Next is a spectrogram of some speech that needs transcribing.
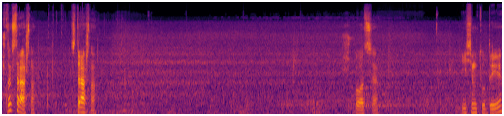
Що так страшно? Страшно. Що це? Вісім туди.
